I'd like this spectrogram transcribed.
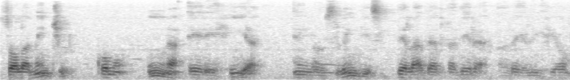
solamente como uma herejia em los lindes de la verdadeira religião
